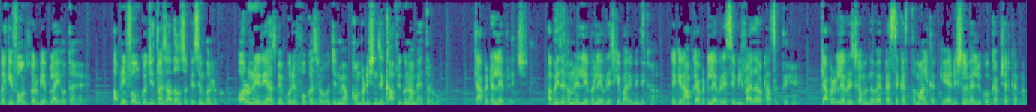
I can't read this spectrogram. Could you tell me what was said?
बल्कि फॉर्म्स पर भी अप्लाई होता है. अपनी फॉर्म को जितना ज़्यादा हो सके सिंपल रखो, और उन एरियाज़ में पूरे फोकस रहो, जिनमें आप कंपटीशन से काफ़ी गुना बेहतर हो. Capital leverage. अभी तक हमने लेबर लेवरेज के बारे में देखा, लेकिन आप कैपिटल लेवरेज से भी फ़ायदा उठा सकते हैं। कैपिटल लेवरेज का मतलब है पैसे का इस्तेमाल करके एडिशनल वैल्यू को कैप्चर करना।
